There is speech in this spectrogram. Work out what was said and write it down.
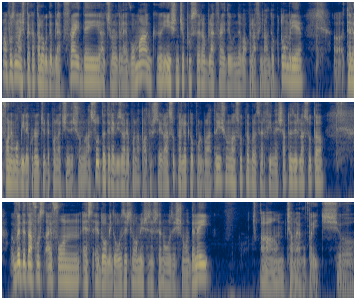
Am pus mâna și pe catalog de Black Friday al celor de la Evomag. Ei și începuseră Black Friday undeva pe la final de octombrie. Uh, telefoane mobile cu reducere de până la 51%, televizoare până la 43%, laptopuri până la 31%, brățări fitness 70%. Vedeta a fost iPhone SE 2020 la 1699 de lei. Um, ce am mai avut pe aici? Uh,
